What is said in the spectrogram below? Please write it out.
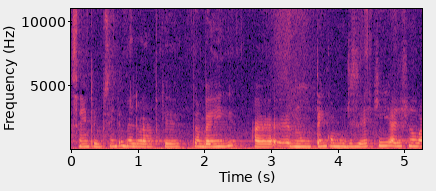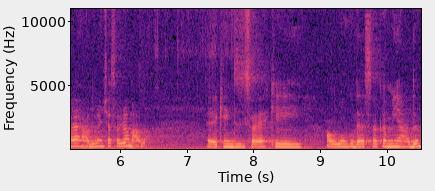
sempre, sempre melhorar, porque também é, não tem como dizer que a gente não vai errar durante essa jornada. É, quem disser que ao longo dessa caminhada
